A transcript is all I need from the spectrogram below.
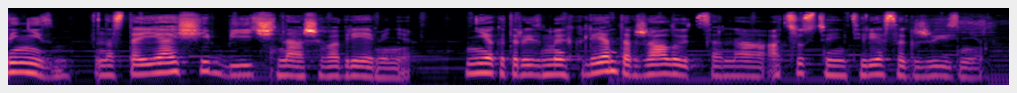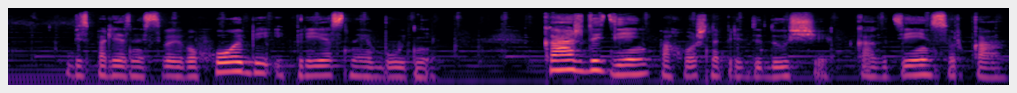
Цинизм – настоящий бич нашего времени. Некоторые из моих клиентов жалуются на отсутствие интереса к жизни, бесполезность своего хобби и пресные будни. Каждый день похож на предыдущий, как день сурка.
